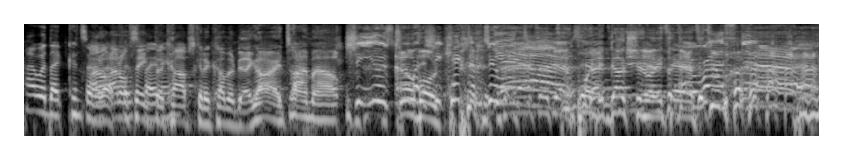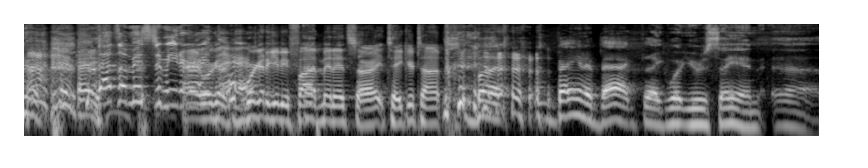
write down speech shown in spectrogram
I would like consider. I don't, that I don't think fighting. the cops gonna come and be like, all right, time out. She used too Elbow. much. She kicked him too many times. Point deduction right there. Arrested. That's a misdemeanor Hey, right we're gonna there. we're gonna give you five minutes. All right, take your time. but banging it back, like what you were saying, uh,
